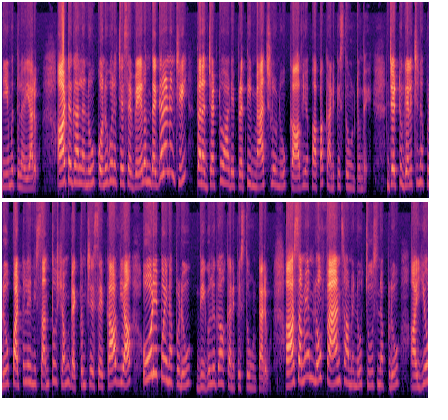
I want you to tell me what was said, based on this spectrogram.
నియమితులయ్యారు. ఆటగాళ్ళను కొనుగోలు చేసే వేలం దగ్గర నుంచి తన జట్టు ఆడే ప్రతి మ్యాచ్లోనూ కావ్య పాప కనిపిస్తూ ఉంటుంది. జట్టు గెలిచినప్పుడు పట్టులేని సంతోషం వ్యక్తం చేసే కావ్య ఓడిపోయినప్పుడు దిగులుగా కనిపిస్తూ ఉంటారు. ఆ సమయంలో ఫ్యాన్స్ ఆమెను చూసినప్పుడు అయ్యో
